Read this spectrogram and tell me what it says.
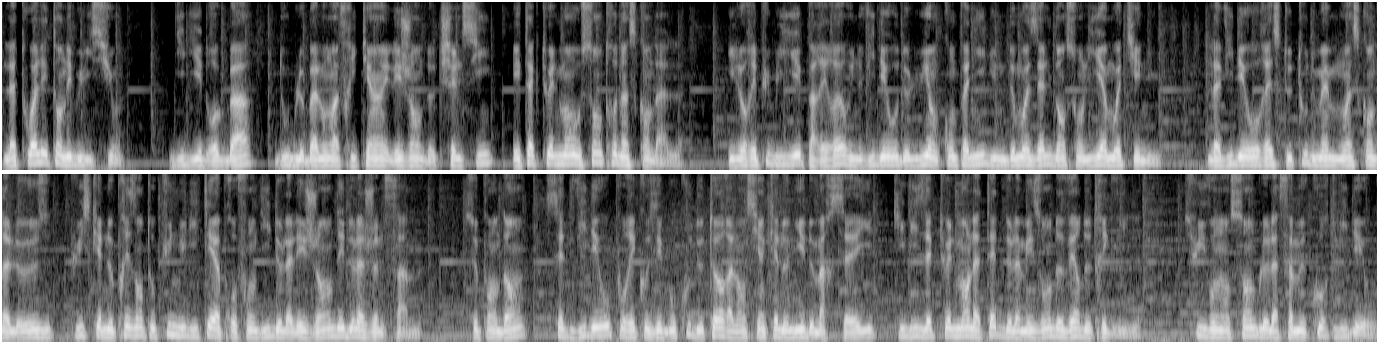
La toile est en ébullition. Didier Drogba, double ballon africain et légende de Chelsea, est actuellement au centre d'un scandale. Il aurait publié par erreur une vidéo de lui en compagnie d'une demoiselle dans son lit à moitié nu. La vidéo reste tout de même moins scandaleuse, puisqu'elle ne présente aucune nudité approfondie de la légende et de la jeune femme. Cependant, cette vidéo pourrait causer beaucoup de tort à l'ancien canonnier de Marseille, qui vise actuellement la tête de la maison de verre de Trégueville. Suivons ensemble la fameuse courte vidéo.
